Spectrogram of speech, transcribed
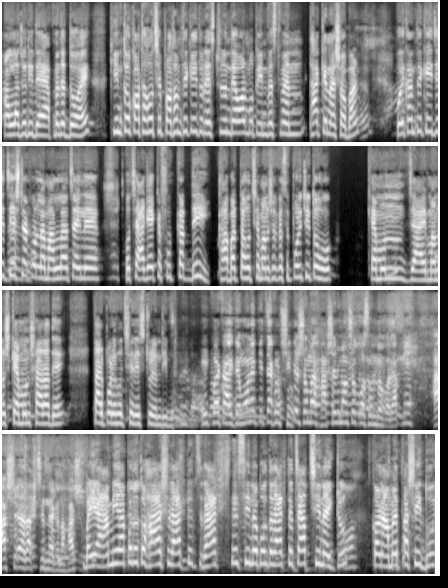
আল্লাহ যদি দেয় আপনাদের দোয়ায়। কিন্তু কথা হচ্ছে প্রথম থেকেই তো রেস্টুরেন্ট দেওয়ার মতো ইনভেস্টমেন্ট থাকে না সবার। ওইখান থেকেই যে চেষ্টা করলাম, আল্লাহ চাইলে হচ্ছে আগে একটা ফুডকার্ট দিই, খাবারটা হচ্ছে মানুষের কাছে পরিচিত হোক। কেমন যায় মানুষ কেমন সাড়া দেয় তারপরে হচ্ছে রেস্টুরেন্ট দিব। এই কয়টা আইটেম অনেকে এখন শীতের সময় হাঁসের মাংস পছন্দ করে। আপনি হাঁস রাখছেন না কেন? হাঁস ভাইয়া আমি আপাতত হাঁস রাখতে রাখতেছি না বলতে রাখতে চাচ্ছি না একটু। কারণ আমার পাশেই দুই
